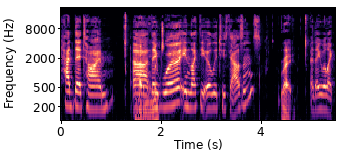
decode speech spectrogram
had their time. Uh, they were in like the early two thousands, Right. and they were like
